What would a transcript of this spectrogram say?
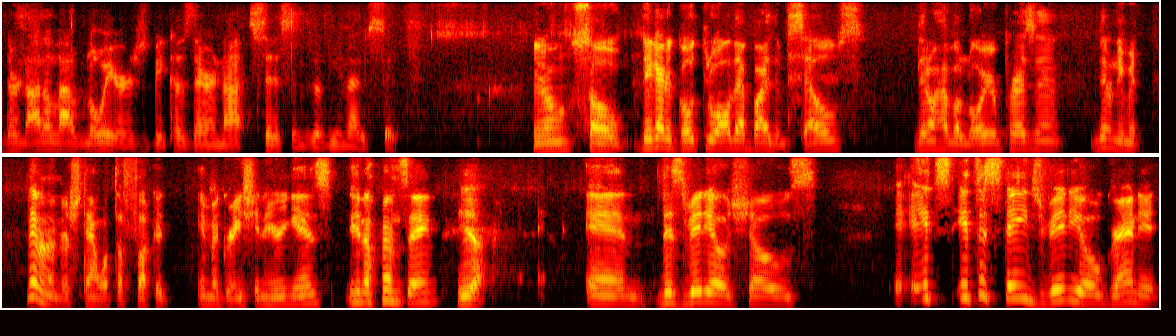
They're not allowed lawyers because they're not citizens of the United States. You know, so they got to go through all that by themselves. They don't have a lawyer present. They don't even they don't understand what the fuck an immigration hearing is. You know what I'm saying? Yeah. And this video shows it's it's a staged video, granted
